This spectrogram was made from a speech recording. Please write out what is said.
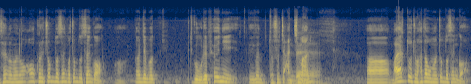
세놓으면 어 그래 좀 더 센 거 좀 더 센 거. 어. 그러니까 이제 뭐 그 우리의 표현이 이건 적절치 않지만 네. 아 마약도 좀 하다 보면 좀 더 센 거,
